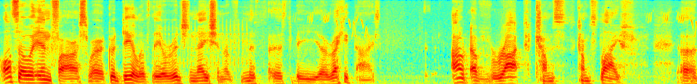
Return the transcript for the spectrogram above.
Also, in forests, where a good deal of the origination of myth is to be uh, recognized, out of rot comes comes life. Uh,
